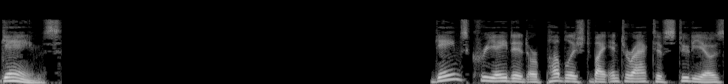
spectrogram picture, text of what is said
Games Games created or published by Interactive Studios,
